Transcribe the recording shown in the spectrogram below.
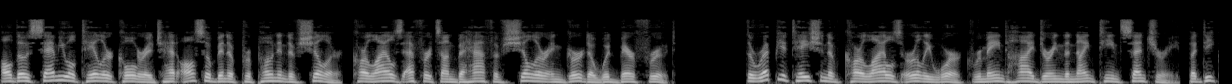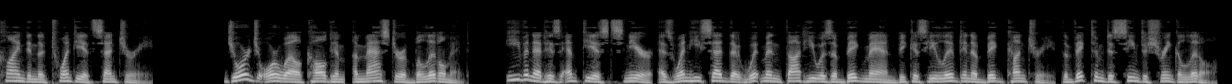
Although Samuel Taylor Coleridge had also been a proponent of Schiller, Carlyle's efforts on behalf of Schiller and Goethe would bear fruit. The reputation of Carlyle's early work remained high during the 19th century, but declined in the 20th century. George Orwell called him, a master of belittlement. Even at his emptiest sneer as when he said that Whitman thought he was a big man because he lived in a big country the victim does seem to shrink a little.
